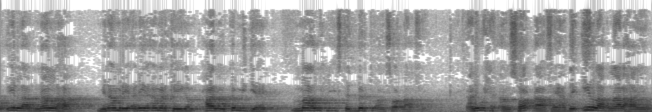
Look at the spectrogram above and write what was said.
uu ii laabnaan lahaa min amrii aniga amarkayga xaal uu ka mid yahay maa wixii istadbartu aan soo dhaafay yacnii wixii aan soo dhaafay hadday ii laabnaa lahaayeen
